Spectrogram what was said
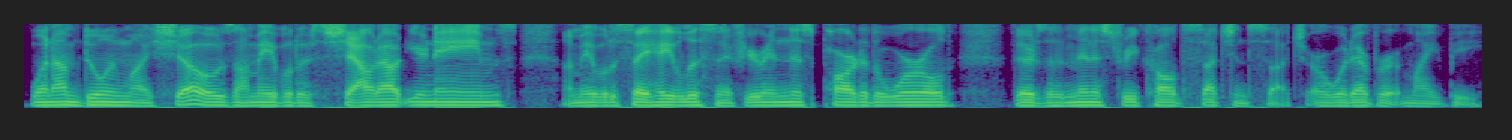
When I'm doing my shows, I'm able to shout out your names. I'm able to say, hey, listen, if you're in this part of the world, there's a ministry called such and such, or whatever it might be.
